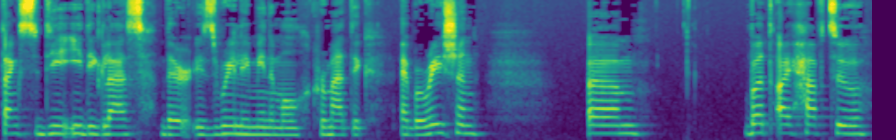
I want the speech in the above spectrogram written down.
Thanks to the ED glass, there is really minimal chromatic aberration. Um, but I have to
